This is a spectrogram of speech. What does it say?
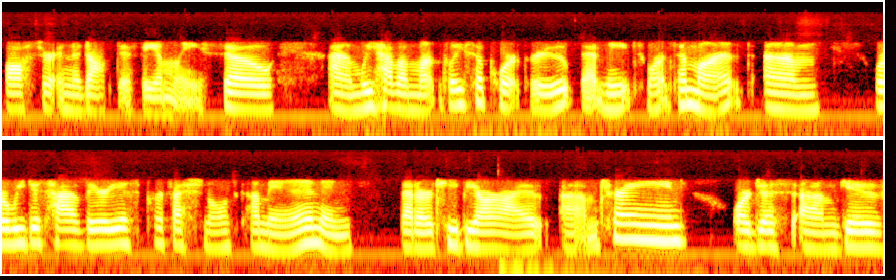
foster and adoptive families. So um, we have a monthly support group that meets once a month um, where we just have various professionals come in and that are TBRI um, trained or just um, give,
